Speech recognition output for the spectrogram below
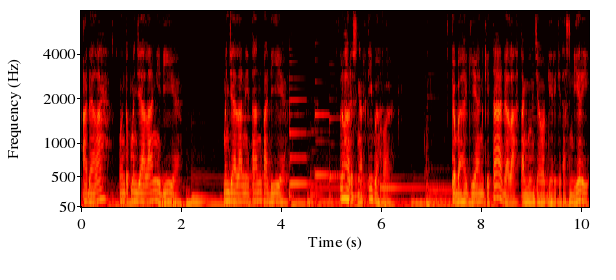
adalah untuk menjalani dia, menjalani tanpa dia. Lo harus ngerti bahwa kebahagiaan kita adalah tanggung jawab diri kita sendiri.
